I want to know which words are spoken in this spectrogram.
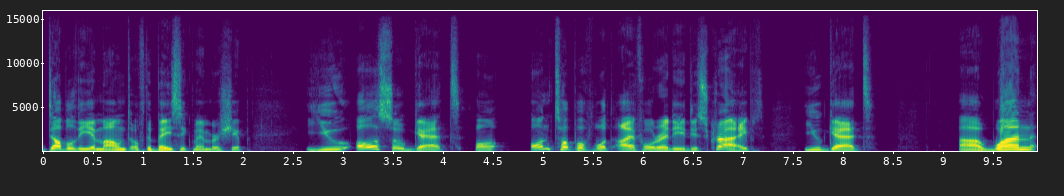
double the amount of the basic membership you also get on, on top of what I've already described, you get uh, one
